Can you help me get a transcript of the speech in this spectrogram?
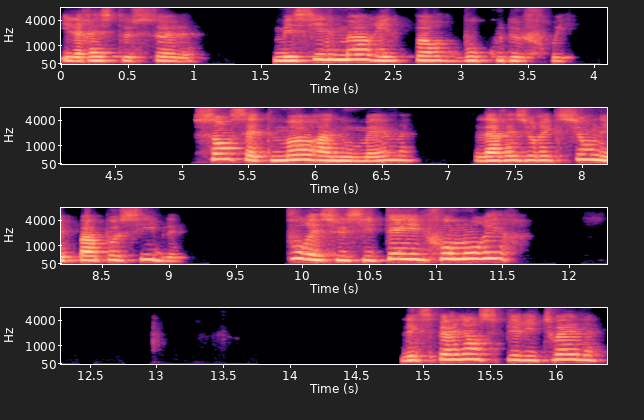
il reste seul, mais s'il meurt, il porte beaucoup de fruits. Sans cette mort à nous-mêmes, la résurrection n'est pas possible. Pour ressusciter, il faut mourir. L'expérience spirituelle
